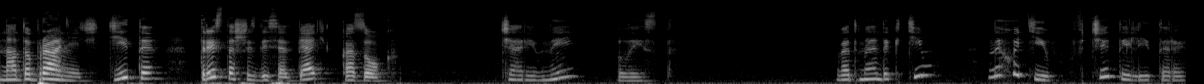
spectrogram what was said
На добраніч, діти, 365 казок. Чарівний лист. Ведмедик Тім не хотів вчити літери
